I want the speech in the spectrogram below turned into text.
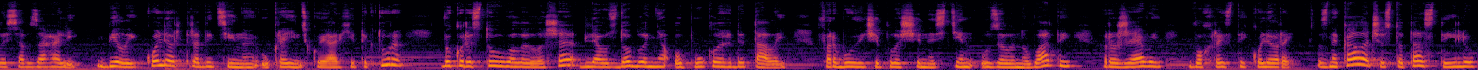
оздоблювалися взагалі. Білий колір традиційної української архітектури використовували лише для оздоблення опуклих деталей, фарбуючи площини стін у зеленуватий, рожевий, вохристий кольори. Зникала чистота стилю,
